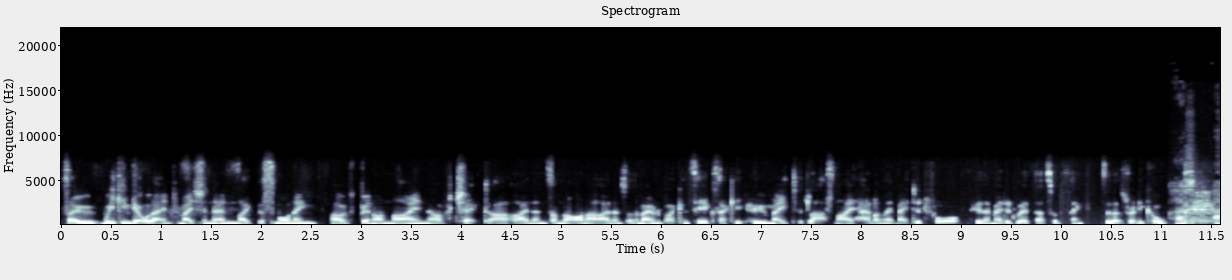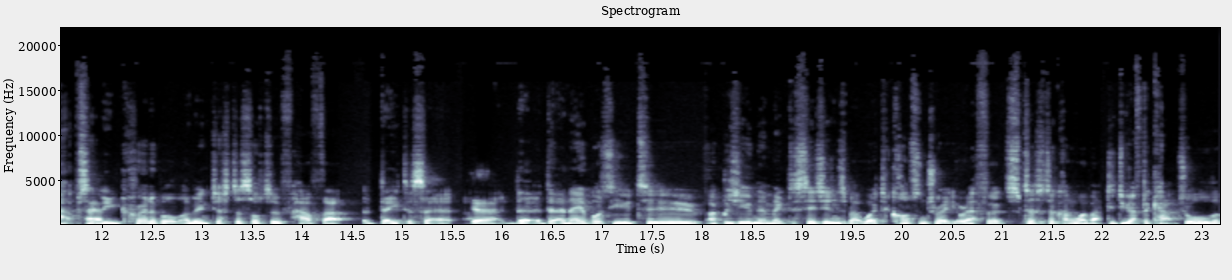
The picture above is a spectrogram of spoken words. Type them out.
So we can get all that information. And like this morning, I've been online, I've checked our islands. I'm not on our islands at the moment, but I can see exactly who mated last night, how long they mated for, who they mated with, that sort of thing. So that's really cool. That's absolutely um, incredible. I mean, just to sort of have that data set yeah. that, that, enables you to, I presume, then make decisions about where to concentrate your efforts. Just to kind of wind back, did you have to capture all the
